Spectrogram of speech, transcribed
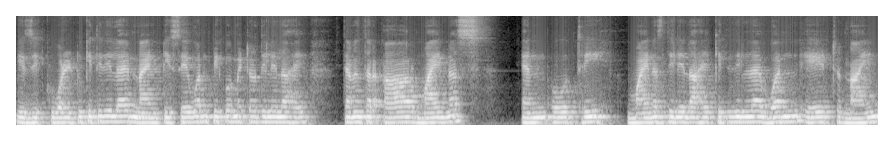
is equal to किती दिलं आहे? नाईन्टी सेवन पिकोमीटर दिलेलं आहे. त्यानंतर R minus N O three minus दिलेला आहे. किती दिलेलं आहे? वन एट नाईन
